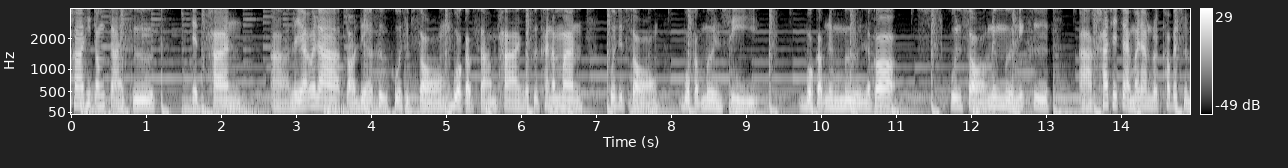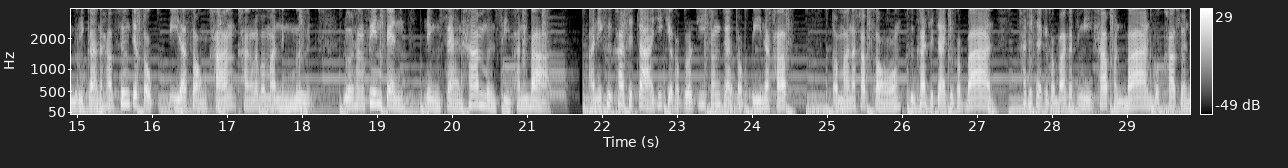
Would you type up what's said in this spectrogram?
ค่าที่ต้องจ่ายคือ 7,000 ระยะเวลาต่อเดือนก็คือคูณ 12 บวกกับ 3,000 ก็คือค่าน้ำมัน คูณ 12 บวกกับ14,000บวกกับ 10,000 แล้วก็คูณ 2 10,000 นี่คืออ่าค่าใช้จ่ายเมื่อนำรถเข้าไปศูนย์บริการนะครับ ซึ่งจะตกปีละ 2 ครั้ง ครั้งละประมาณ 10,000 รวมทั้งสิ้นเป็น 154,000 บาท อันนี้คือค่าใช้จ่ายที่เกี่ยวกับรถที่ต้องจ่ายต่อปีนะครับ ต่อมานะครับ 2 คือค่าใช้จ่ายเกี่ยวกับบ้าน ค่าใช้จ่ายเกี่ยวกับบ้านก็จะมีค่าผ่อนบ้าน บวกค่าส่วน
